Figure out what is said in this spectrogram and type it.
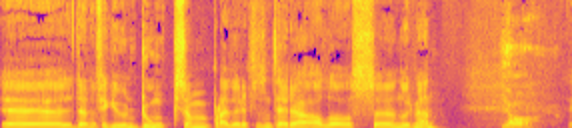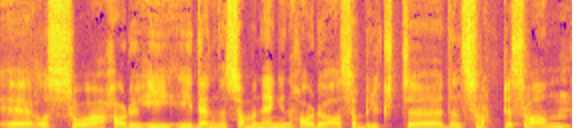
eh, denne figuren Dunk, som pleide å representere alle oss eh, nordmenn. Ja, og så har du i, i denne sammenhengen har du altså brukt eh, Den svarte svanen.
